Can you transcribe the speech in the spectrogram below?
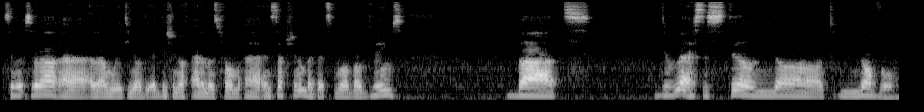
similar uh, along with you know the addition of elements from uh, Inception, but that's more about dreams. But the rest is still not novel.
